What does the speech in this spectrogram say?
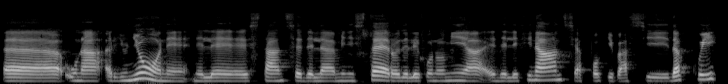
una riunione nelle stanze del Ministero dell'Economia e delle Finanze, a pochi passi da qui,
